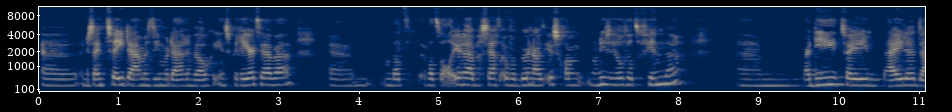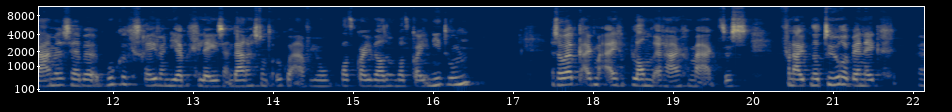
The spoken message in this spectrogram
Uh, en er zijn twee dames die me daarin wel geïnspireerd hebben. Um, omdat wat we al eerder hebben gezegd over burn-out is gewoon nog niet zo heel veel te vinden. Um, maar die twee meiden, dames, hebben boeken geschreven en die heb ik gelezen. En daarin stond ook wel aan van, joh, wat kan je wel doen, wat kan je niet doen. En zo heb ik eigenlijk mijn eigen plan eraan gemaakt. Dus vanuit nature ben ik uh,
